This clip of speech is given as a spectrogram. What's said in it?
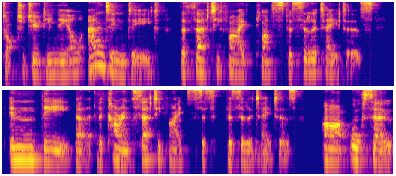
Dr. Judi Neal and indeed the 35 plus facilitators in the uh, the current certified facilitators are also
